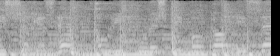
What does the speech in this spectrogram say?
He shook his head. Only foolish people go, he said,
